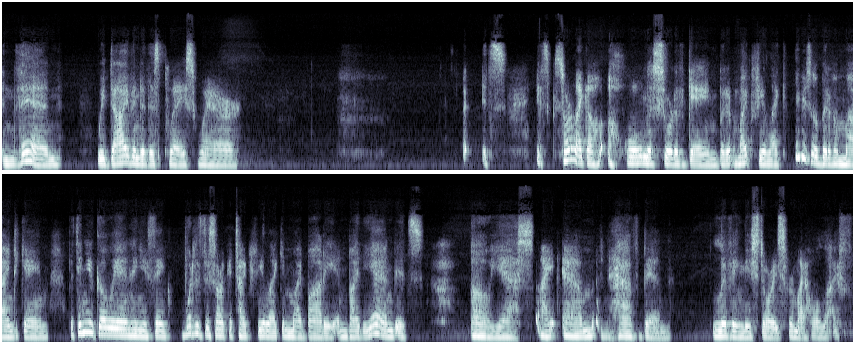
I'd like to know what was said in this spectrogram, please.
And then we dive into this place where it's it's sort of like a, a, wholeness sort of game, but it might feel like maybe it's a little bit of a mind game. But then you go in and you think, what does this archetype feel like in my body? And by the end, it's, oh, yes, I am and have been living these stories for my whole life.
